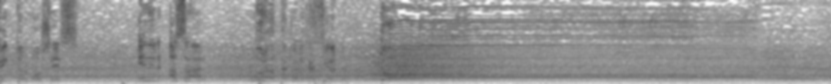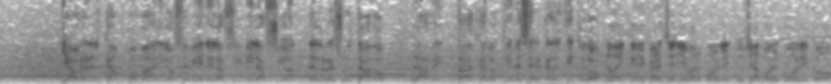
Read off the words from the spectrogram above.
Víctor Moses. Eden Hazard. Morata colocación. Y ahora en el campo Mario se viene la asimilación del resultado. La ventaja los tiene cerca del título. No hay que dejarse llevar por el entusiasmo del público.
